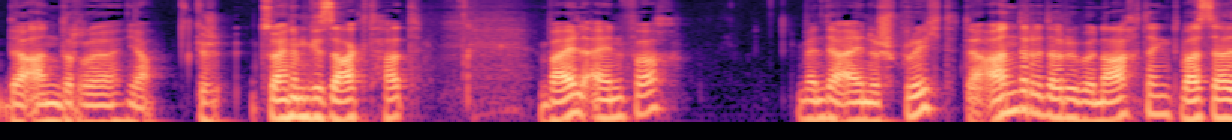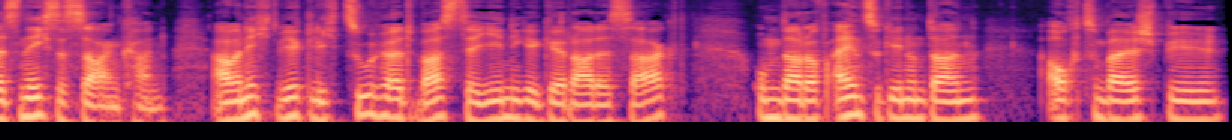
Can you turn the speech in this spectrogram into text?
der andere ja, zu einem gesagt hat, weil einfach, wenn der eine spricht, der andere darüber nachdenkt, was er als nächstes sagen kann, aber nicht wirklich zuhört, was derjenige gerade sagt, um darauf einzugehen und dann auch zum Beispiel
